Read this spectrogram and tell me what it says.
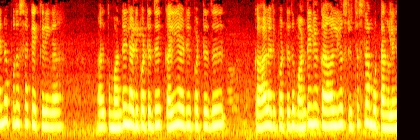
என்ன புதுசாக கேட்குறீங்க அதுக்கு மண்டையில் அடிபட்டது கை அடிபட்டது கால் அடிபட்டது மண்டையிலையும் காலையும் ஸ்டிச்சஸ்லாம் போட்டாங்களே.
